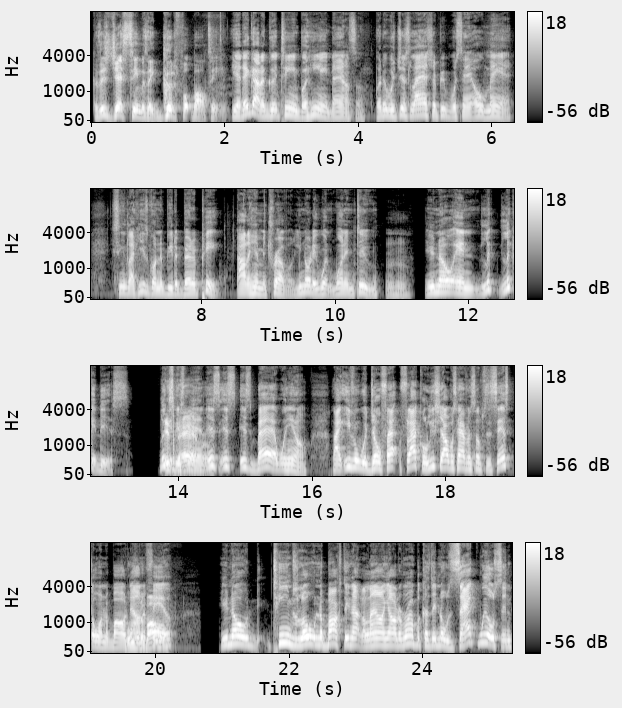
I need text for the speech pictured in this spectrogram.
Because this Jets team is a good football team. Yeah, they got a good team, but he ain't answer. But it was just last year people were saying, "Oh man, seems like he's going to be the better pick out of him and Trevor." You know they went one and 2 You know, and look look at this. Look It's at this bad, man. bro. It's it's it's bad with him. Like even with Joe Flacco, at least y'all was having some success throwing the ball Moving down the the, field. You know, teams loading the box, they not allowing y'all to run because they know Zach Wilson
